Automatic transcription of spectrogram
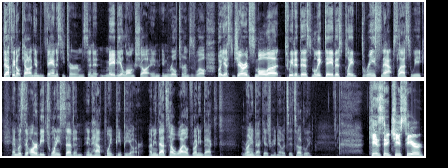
definitely don't count on him in fantasy terms, and it may be a long shot in in real terms as well. But yes, Jared Smola tweeted this: Malik Davis played three snaps last week and was the RB twenty seven in half point PPR. I mean, that's how wild running back running back is right now. It's it's ugly. Kansas City Chiefs here.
